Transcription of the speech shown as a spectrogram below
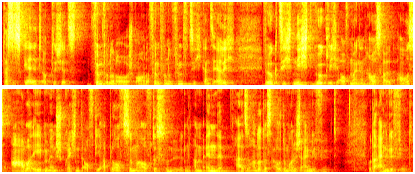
das ist Geld, ob ich jetzt 500 Euro spare oder 550, ganz ehrlich, wirkt sich nicht wirklich auf meinen Haushalt aus, aber eben entsprechend auf die Ablaufsumme, auf das Vermögen am Ende. Also hat er das automatisch eingefügt oder eingeführt.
